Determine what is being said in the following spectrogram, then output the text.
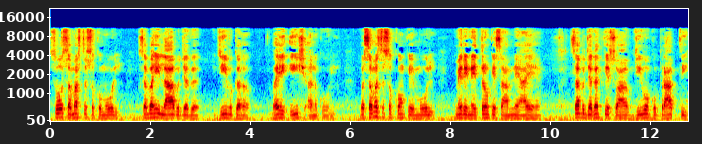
सो समस्त सुख मूल सब ही लाभ जग जीव कह, भय ईश अनुकूल। वह समस्त सुखों के मूल मेरे नेत्रों के सामने आए हैं। सब जगत के स्वाम जीवों को प्राप्ति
